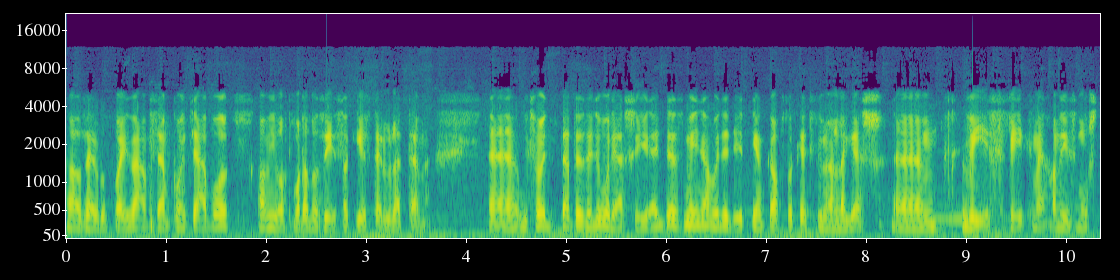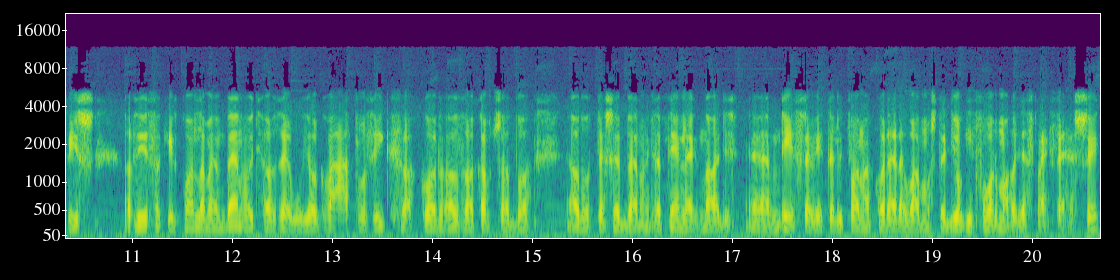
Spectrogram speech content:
az európai vám szempontjából, ami ott marad az északír területen. E, úgyhogy tehát ez egy óriási egyezmény, ahogy egyébként kaptak egy különleges um, vészfékmechanizmust is az északír parlamentben, hogyha az EU jog változik, akkor azzal kapcsolatban adott esetben, hogyha tényleg nagy észrevételük van, akkor erre van most egy jogi forma, hogy ezt megtehessék,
